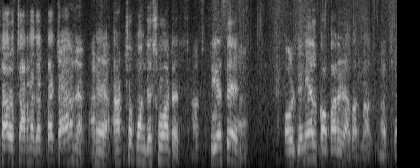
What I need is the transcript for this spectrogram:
সাড়ে চার হাজার টাকা 4,000। হ্যাঁ আটশো পঞ্চাশ ওয়াটের আচ্ছা। ঠিক আছে? হ্যাঁ। অরিজিনাল কপারের আবার মাল। আচ্ছা।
